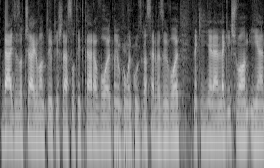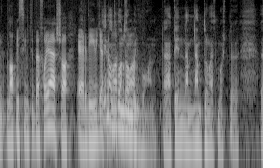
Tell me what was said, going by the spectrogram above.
beágyazottsága van, Tőkés László titkára volt, nagyon komoly kultúraszervező volt, neki jelenleg is van ilyen napi szintű befolyása erdély ügyekre Én azt gondolom, hogy van. Tehát én nem, nem tudom ezt most ö,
